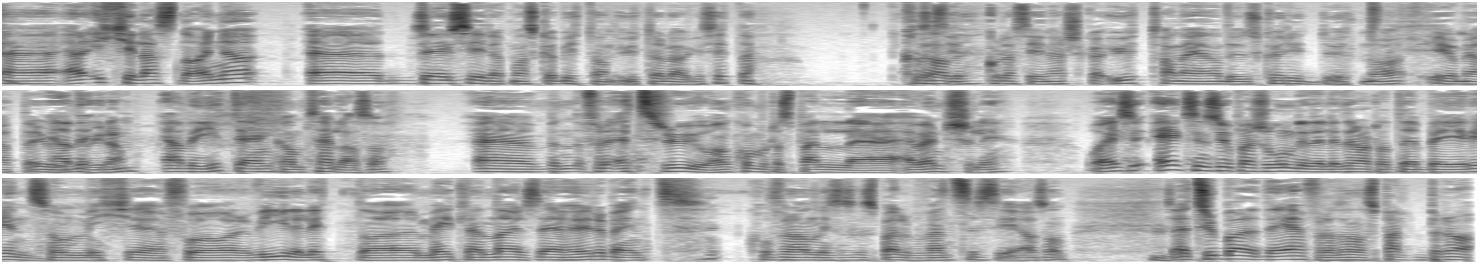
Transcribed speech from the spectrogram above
Eh, jeg har ikke lest noe annet. Eh, Så du sier at man skal bytte han ut av laget sitt, da? hva sa du? Kolasinac skal ut. Han er en av de du skal rydde ut nå, i og med at det er juleprogram. Jeg hadde, Jeg hadde gitt det en kamp til, altså. Eh, men for jeg tror jo han kommer til å spille eventually. Og jeg, jeg syns jo personlig det er litt rart at det er Beirin som ikke får hvile litt når Maitland Niles er høyrebeint. Hvorfor han liksom skal spille på venstresida og sånn. Mm. Så jeg tror bare det er for at han har spilt bra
